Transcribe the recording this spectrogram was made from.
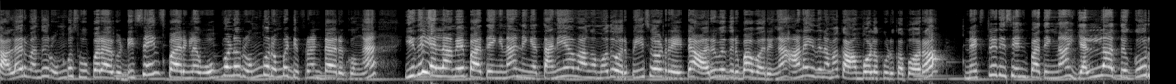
கலர் வந்து ரொம்ப சூப்பரா இருக்கும். டிசைன்ஸ் பாருங்களேன் ஒவ்வொன்றும் ரொம்ப ரொம்ப டிஃப்ரெண்டா இருக்குங்க. இது எல்லாமே பாத்தீங்கன்னா நீங்க தனியா வாங்கும் போது ஒரு பீஸோட ரேட் அறுபது ரூபாய் வருங்க. ஆனா இது நம்ம காம்போல கொடுக்க போறோம். நெக்ஸ்ட் டிசைன் பாத்தீங்கன்னா எல்லாத்துக்கும்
